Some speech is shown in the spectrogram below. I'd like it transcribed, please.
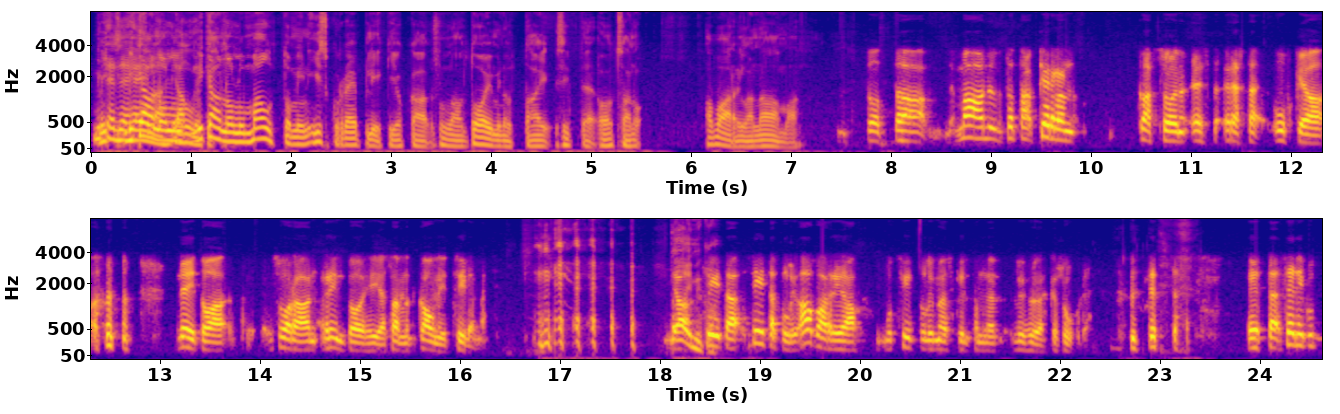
Miten se mikä, on ollut, mikä on ollut mauttomin iskurepliikki, joka sulla on toiminut, tai sitten oot saanut avarilla naamaa? Tota, mä oon tota, kerran katsoin erästä uhkeaa neitoa suoraan rintoihin ja sanoin, että kauniit silmät. Ja Toimiko? siitä, siitä tuli avaria, mutta siitä tuli myöskin semmoinen lyhyehkö suhde. että, että se niin kuin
